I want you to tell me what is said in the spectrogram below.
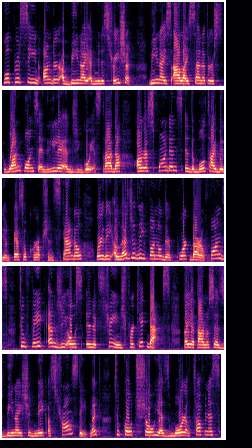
will proceed under a Binay administration. Binay's ally Senators Juan Ponce Enrile and Jinggoy Estrada are respondents in the multi-billion peso corruption scandal where they allegedly funneled their pork barrel funds to fake NGOs in exchange for kickbacks. Cayetano says Binay should make a strong statement to quote show he has moral toughness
